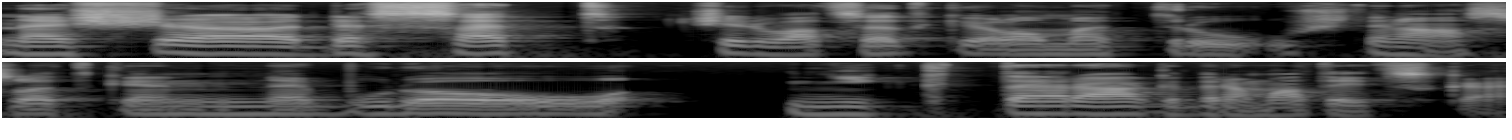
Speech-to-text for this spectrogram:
než 10 eh, či 20 kilometrů už ty následky nebudou nikterak dramatické.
